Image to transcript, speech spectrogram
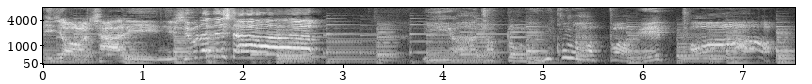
以上チャーリー西村でした。いやちょっと何この葉っぱ。立派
